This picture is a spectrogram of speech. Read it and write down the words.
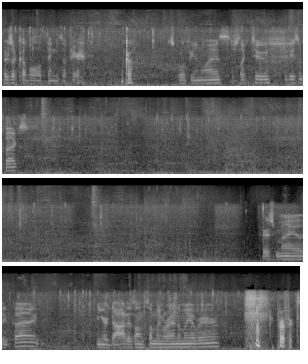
There's a couple of things up here. Okay. Scorpion wise, just like two, two decent packs. Here's my elite pack. And your dot is on something randomly over here. Perfect.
